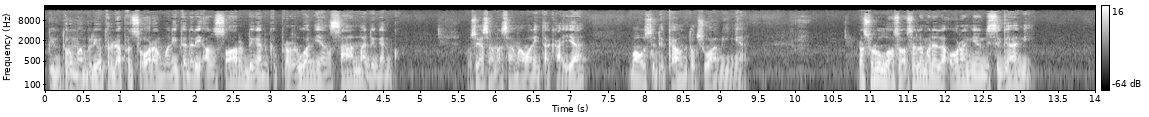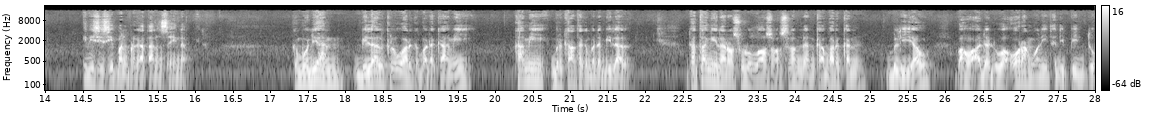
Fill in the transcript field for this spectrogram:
pintu rumah beliau terdapat seorang wanita dari Ansar dengan keperluan yang sama denganku. Maksudnya sama-sama wanita kaya, mau sedekah untuk suaminya. Rasulullah SAW adalah orang yang disegani. Ini sisipan perkataan Zainab. Kemudian Bilal keluar kepada kami. Kami berkata kepada Bilal, Datangilah Rasulullah SAW dan kabarkan beliau bahwa ada dua orang wanita di pintu.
